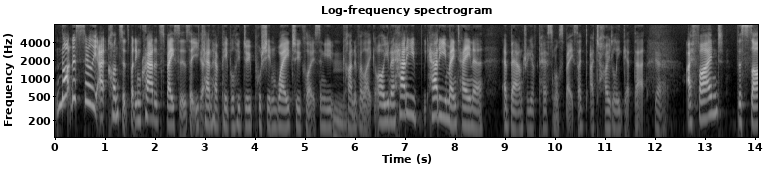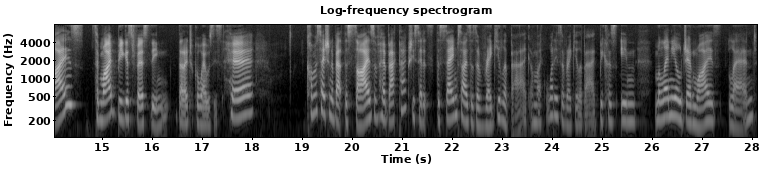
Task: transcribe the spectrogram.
not necessarily at concerts, but in crowded spaces that you Yeah. can have people who do push in way too close, and you kind of are like, oh, you know, how do you how do you maintain a a boundary of personal space? I, I totally get that. yeah? I find the size. So my biggest first thing that I took away was this her conversation about the size of her backpack. She said it's the same size as a regular bag. I'm like, what is a regular bag? Because in millennial Gen Y's land,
